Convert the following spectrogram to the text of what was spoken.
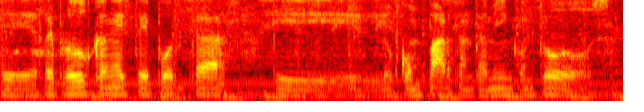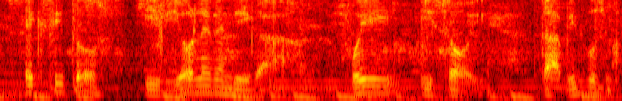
eh, reproduzcan este podcast y lo compartan también con todos. Éxitos y Dios le bendiga. Fui y soy David Guzmán.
